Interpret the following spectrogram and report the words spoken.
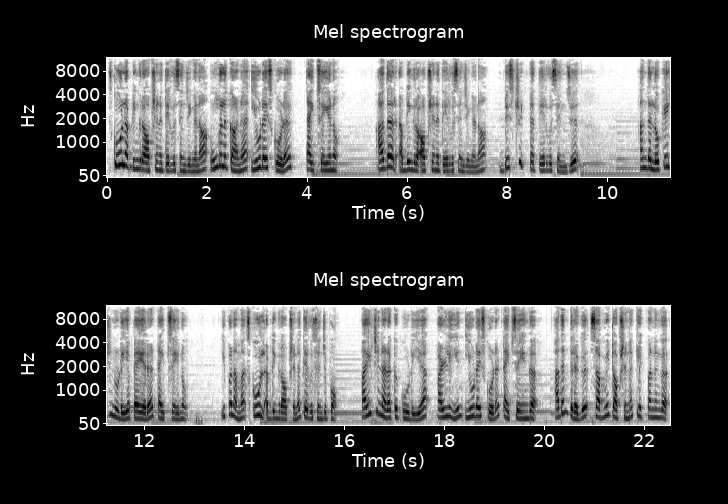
ஸ்கூல் அப்படிங்கிற ஆப்ஷனை தேர்வு செஞ்சீங்கன்னா உங்களுக்கான யூடைஸ் கோட டைப் செய்யணும். அதர் அப்படிங்கிற ஆப்ஷனை தேர்வு செஞ்சீங்கன்னா டிஸ்ட்ரிக்ட தேர்வு செஞ்சு அந்த லொகேஷனுடைய பெயரை டைப் செய்யணும். இப்போ நம்ம ஸ்கூல் அப்படிங்கிற ஆப்ஷனை தேர்வு செஞ்சுப்போம். பயிற்சி நடக்கக்கூடிய பள்ளியின் யூடைஸ் கோட டைப் செய்யுங்க. அதன் பிறகு சப்மிட் ஆப்ஷனை கிளிக் பண்ணுங்க.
